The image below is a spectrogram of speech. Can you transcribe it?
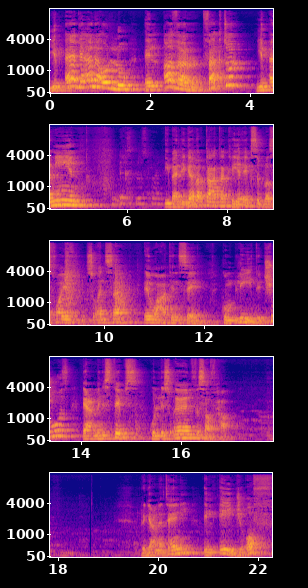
يبقى آجي أنا أقول له ال other factor يبقى مين؟ x plus 5 يبقى الإجابة بتاعتك هي x plus 5 سؤال سهل. اوعى تنساه. complete choose اعمل steps كل سؤال في صفحة. رجعنا تاني. ال age of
